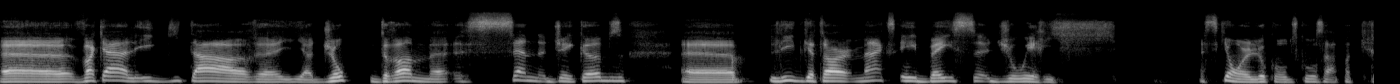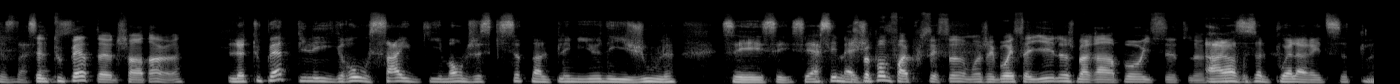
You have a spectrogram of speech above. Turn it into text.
Euh, vocal et guitare, il y a Joe. Drum, Sen Jacobs. Euh, lead guitar, Max. Et bass, Joery. Est-ce qu'ils ont un look old school? Ça n'a pas de crise d'assance. C'est le toupette euh, du chanteur. hein? Le toupette, puis les gros sides qui montent jusqu'ici dans le plein milieu des joues. là. C'est c'est- c'est assez Je magique. peux pas me faire pousser ça. Moi, j'ai beau essayer, là, je me rends pas ici. Là. Ah non, c'est ça, le poil arrête ici. là.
